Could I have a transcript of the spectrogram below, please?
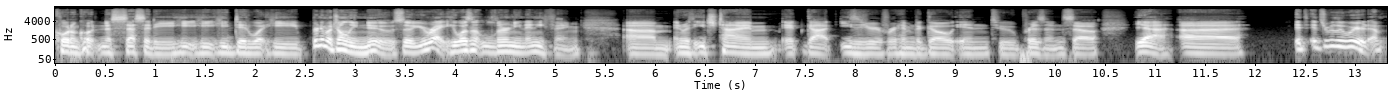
quote unquote necessity, he he he did what he pretty much only knew. So you're right, he wasn't learning anything. Um, and with each time, it got easier for him to go into prison. So yeah, uh, it, it's really weird. Um,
